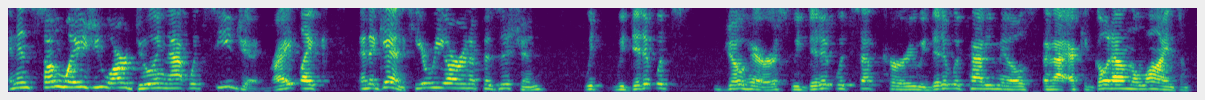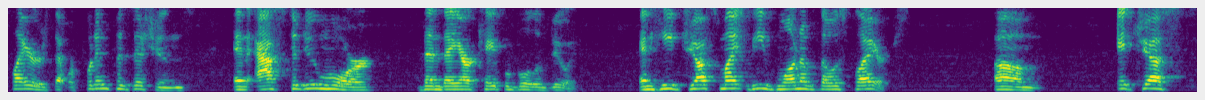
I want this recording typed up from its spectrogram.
And in some ways, you are doing that with CJ, right? Like, and again, here we are in a position. We we did it with Joe Harris, we did it with Seth Curry, we did it with Patty Mills, and I, I could go down the lines of players that were put in positions and asked to do more than they are capable of doing. And he just might be one of those players. Um, it just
